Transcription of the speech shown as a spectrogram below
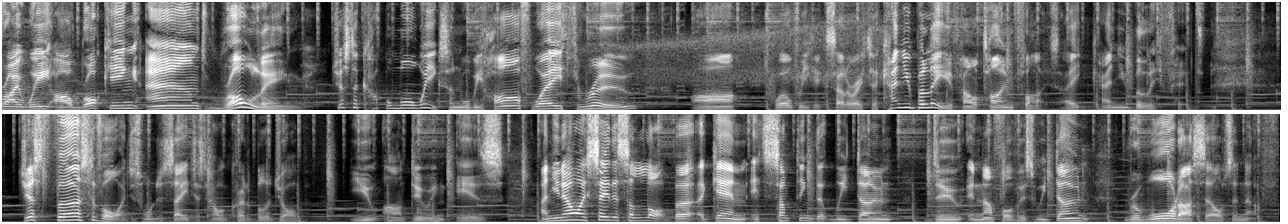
right, we are rocking and rolling. Just a couple more weeks and we'll be halfway through our 12 week accelerator. Can you believe how time flies, eh? Can you believe it? Just first of all, I just wanted to say just how incredible a job you are doing is. And you know, I say this a lot, but again, it's something that we don't do enough of is we don't reward ourselves enough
